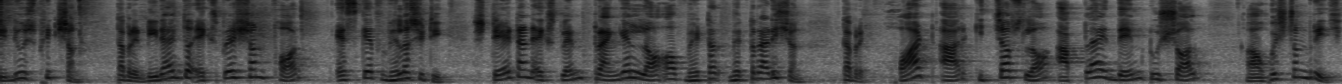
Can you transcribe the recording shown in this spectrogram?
reduce friction তারপরে derive the expression for escape velocity state and explain triangle law of vector vector addition tapre what are kirchhoff's law apply them to solve uh, wheaton bridge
